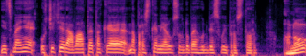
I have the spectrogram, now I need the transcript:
Nicméně určitě dáváte také na Pražském jaru soudobé hudbě svůj prostor. Ano,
